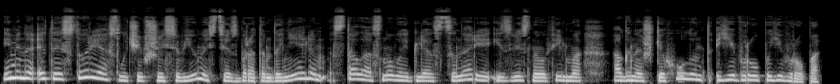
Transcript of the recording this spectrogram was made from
Именно эта история, случившаяся в юности с братом Даниэлем, стала основой для сценария известного фильма Агнешки Холланд «Европа, Европа».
